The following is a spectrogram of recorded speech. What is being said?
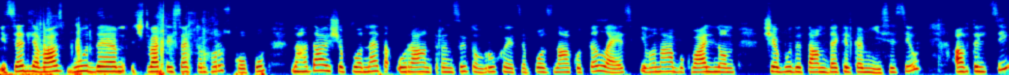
І це для вас буде четвертий сектор гороскопу. Нагадаю, що планета Уран транзитом рухається по знаку Телець, і вона буквально ще буде там декілька місяців. А в Тельці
